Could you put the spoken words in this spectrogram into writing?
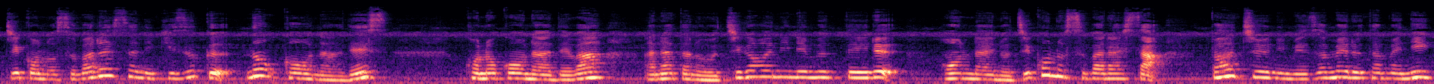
自己の素晴らしさに気づくのコーナーです。このコーナーではあなたの内側に眠っている本来の自己の素晴らしさバーチューに目覚めるために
